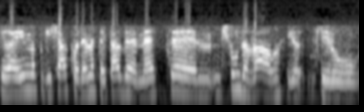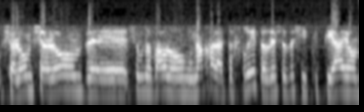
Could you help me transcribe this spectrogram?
תראה, אם הפגישה הקודמת הייתה באמת uh, שום דבר, כאילו שלום שלום ושום דבר לא הונח על התפריט, אז יש איזושהי ציפייה היום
